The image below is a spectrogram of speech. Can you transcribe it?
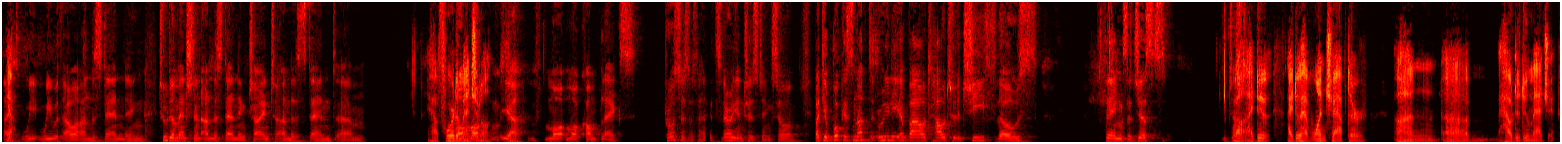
Like yeah. we we with our understanding, two dimensional understanding, trying to understand um, yeah four dimensional yeah more more complex processes it's very interesting. So but your book is not really about how to achieve those things. It just, just well i do i do have one chapter on uh, how to do magic.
